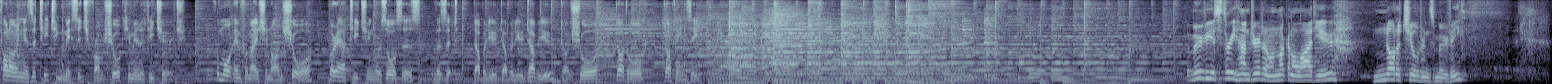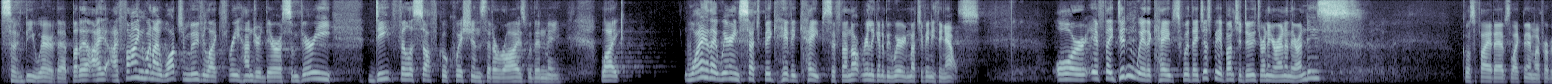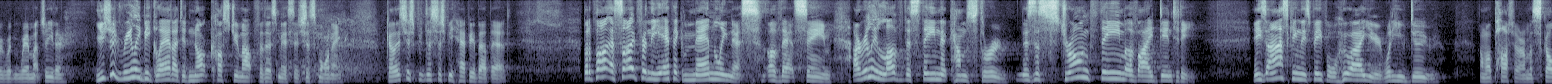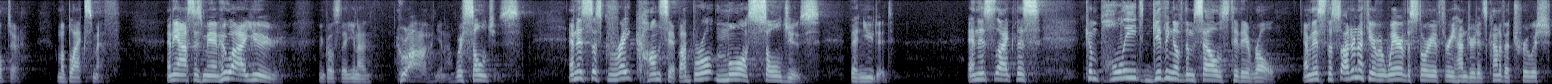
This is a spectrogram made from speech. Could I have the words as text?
following is a teaching message from Shore Community Church. For more information on Shore or our teaching resources, visit www.shore.org.nz. The movie is 300, and I'm not going to lie to you, not a children's movie. So be aware of that. But uh, I, I find when I watch a movie like 300, there are some very deep philosophical questions that arise within me. Like, why are they wearing such big, heavy capes if they're not really going to be wearing much of anything else? Or if they didn't wear the capes, would they just be a bunch of dudes running around in their undies? Of course, if I had abs like them, I probably wouldn't wear much either. You should really be glad I did not costume up for this message this morning. Okay, let's just be, let's just be happy about that. But aside from the epic manliness of that scene, I really love this theme that comes through. There's this strong theme of identity. He's asking these people, Who are you? What do you do? I'm a potter, I'm a sculptor, I'm a blacksmith. And he asks this man, Who are you? And of course, they, you know, hurrah, you know, we're soldiers. And it's this great concept. I brought more soldiers than you did. And there's like this complete giving of themselves to their role. I mean, this, this, I don't know if you're aware of the story of 300. It's kind of a truish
